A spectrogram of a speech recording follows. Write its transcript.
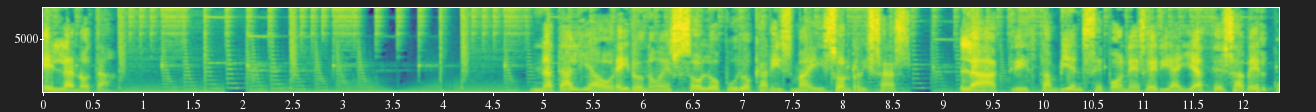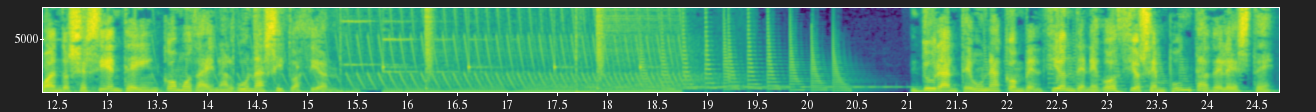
en la nota. Natalia Oreiro no es solo puro carisma y sonrisas. La actriz también se pone seria y hace saber cuando se siente incómoda en alguna situación. Durante una convención de negocios en Punta del Este,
